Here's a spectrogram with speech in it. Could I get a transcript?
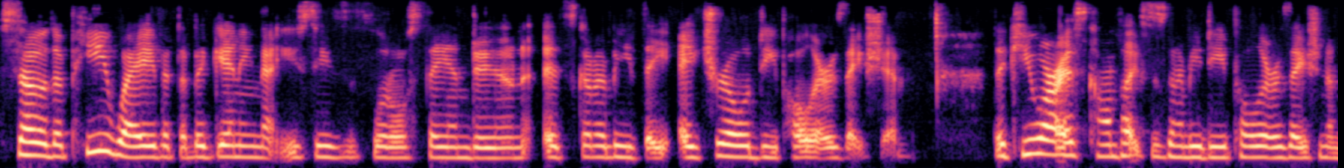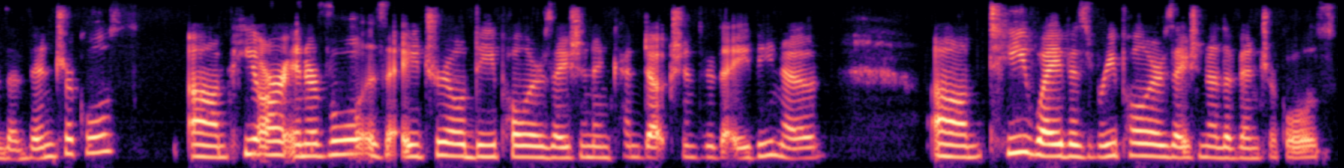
So the P wave at the beginning that you see is this little sand dune. It's going to be the atrial depolarization. The QRS complex is going to be depolarization of the ventricles. Um, PR interval is the atrial depolarization and conduction through the AV node. Um, T wave is repolarization of the ventricles.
